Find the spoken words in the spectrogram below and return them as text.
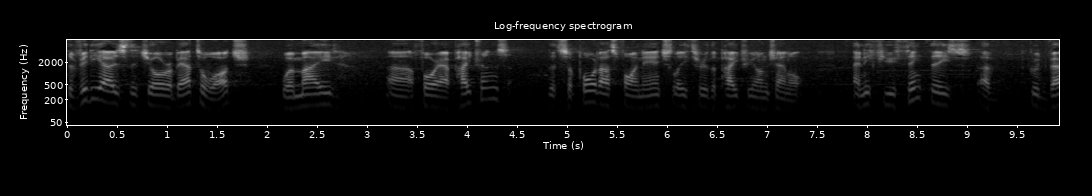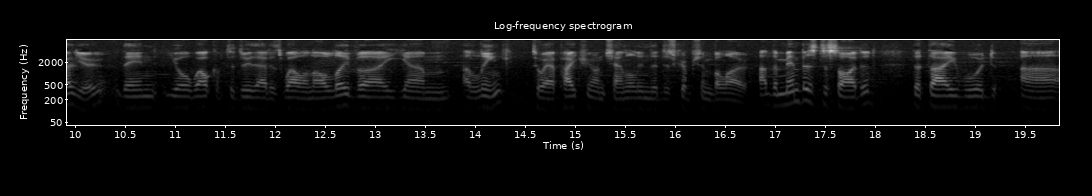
The videos that you're about to watch were made uh, for our patrons that support us financially through the Patreon channel. And if you think these are good value, then you're welcome to do that as well. And I'll leave a, um, a link to our Patreon channel in the description below. Uh, the members decided that they would uh,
